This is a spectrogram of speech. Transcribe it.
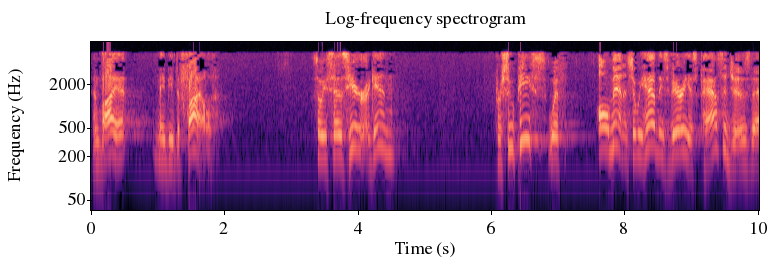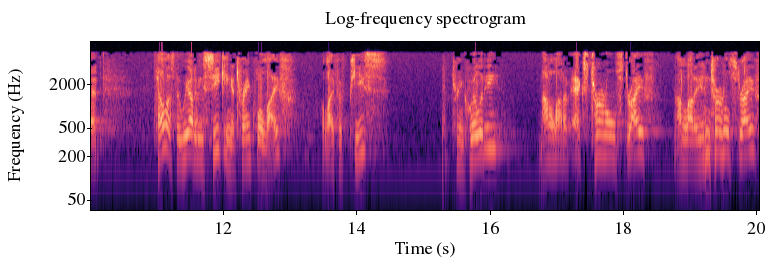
and by it may be defiled. So he says here again, pursue peace with all men. And so we have these various passages that tell us that we ought to be seeking a tranquil life, a life of peace, tranquility, not a lot of external strife, not a lot of internal strife.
